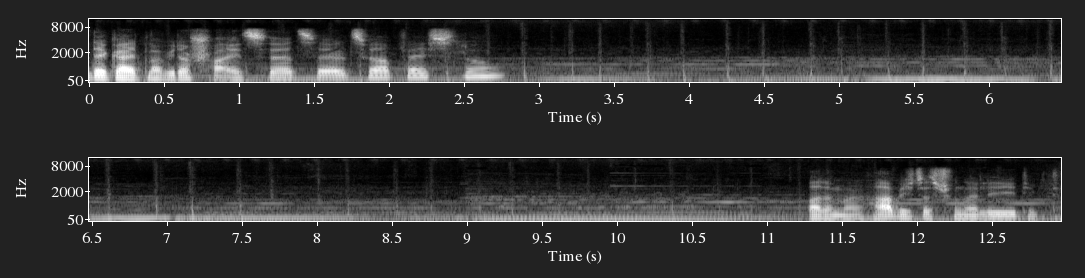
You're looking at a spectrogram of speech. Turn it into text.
Der Guide mal wieder Scheiße erzählt zur Abwechslung? Warte mal, habe ich das schon erledigt?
